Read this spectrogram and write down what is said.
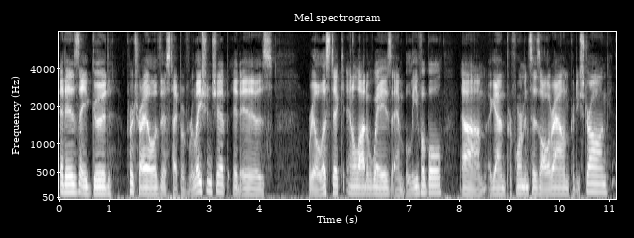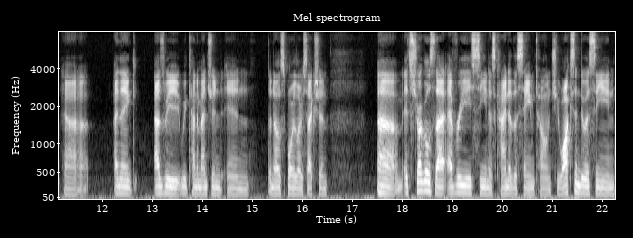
it is a good portrayal of this type of relationship. It is realistic in a lot of ways and believable. Um, again, performances all around pretty strong. Uh, I think, as we, we kind of mentioned in the no spoiler section, um, it struggles that every scene is kind of the same tone. She walks into a scene,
